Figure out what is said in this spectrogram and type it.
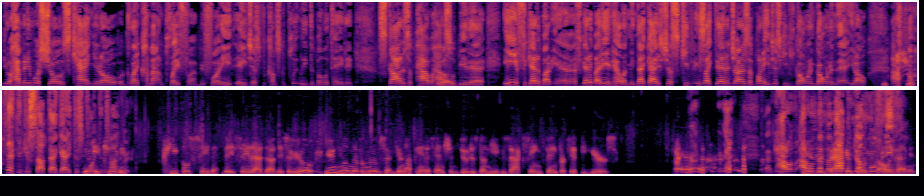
You know, how many more shows can you know Glenn come out and play for before he he just becomes completely debilitated? Scott is a powerhouse. Right. He'll be there. Ian, forget about uh, forget about Ian Hill. I mean, that guy's just keep. He's like the Energizer Bunny. He just keeps going and going. And uh, you know, I don't know if anything can stop that guy at this point in time. But People say that. They say that. Uh, they say, "Yo, Ian Hill never moves." You're not paying attention. Dude has done the exact same thing for 50 years. yeah, I don't. I don't remember Malcolm Young moving either. banging.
